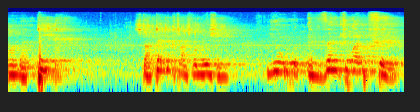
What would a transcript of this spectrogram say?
undertake strategic transformation, you will eventually fail.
